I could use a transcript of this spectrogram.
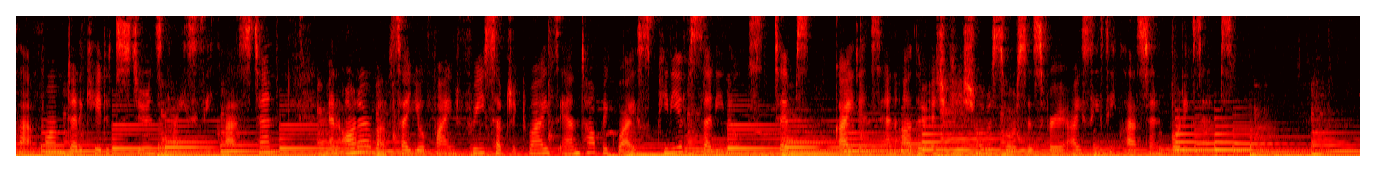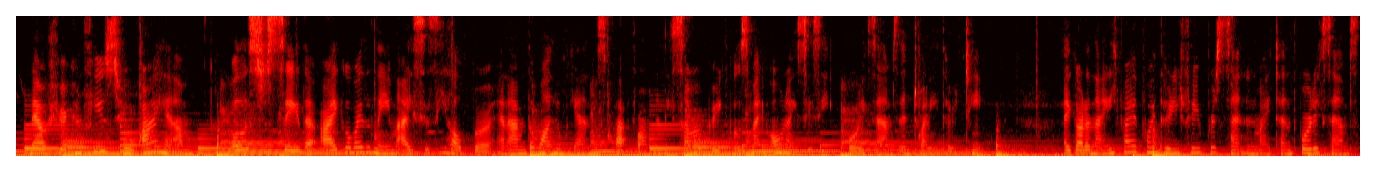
platform dedicated to students of ICSE Class 10, and on our website you'll find free subject wise and topic wise PDF study notes, tips, guidance, and other educational resources for your ICSE Class 10 board exams. Now, if you're confused who I am, well, let's just say that I go by the name ICSE Helper, and I'm the one who began this platform in the summer break post my own ICSE board exams in 2013. I got a 95.33% in my 10th board exams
